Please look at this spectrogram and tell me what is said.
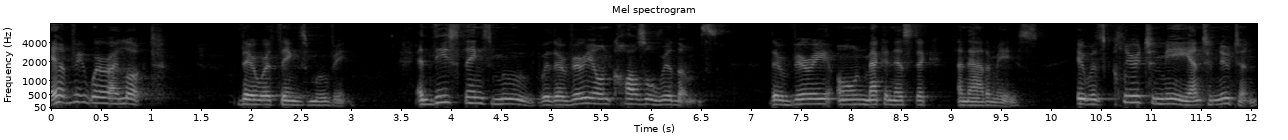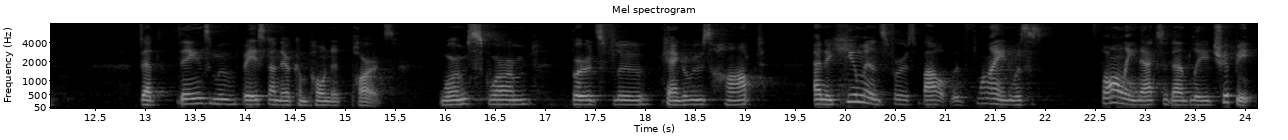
Everywhere I looked, there were things moving. And these things moved with their very own causal rhythms, their very own mechanistic anatomies. It was clear to me and to Newton that things move based on their component parts. Worms squirmed, birds flew, kangaroos hopped, and a human's first bout with flying was falling accidentally, tripping,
